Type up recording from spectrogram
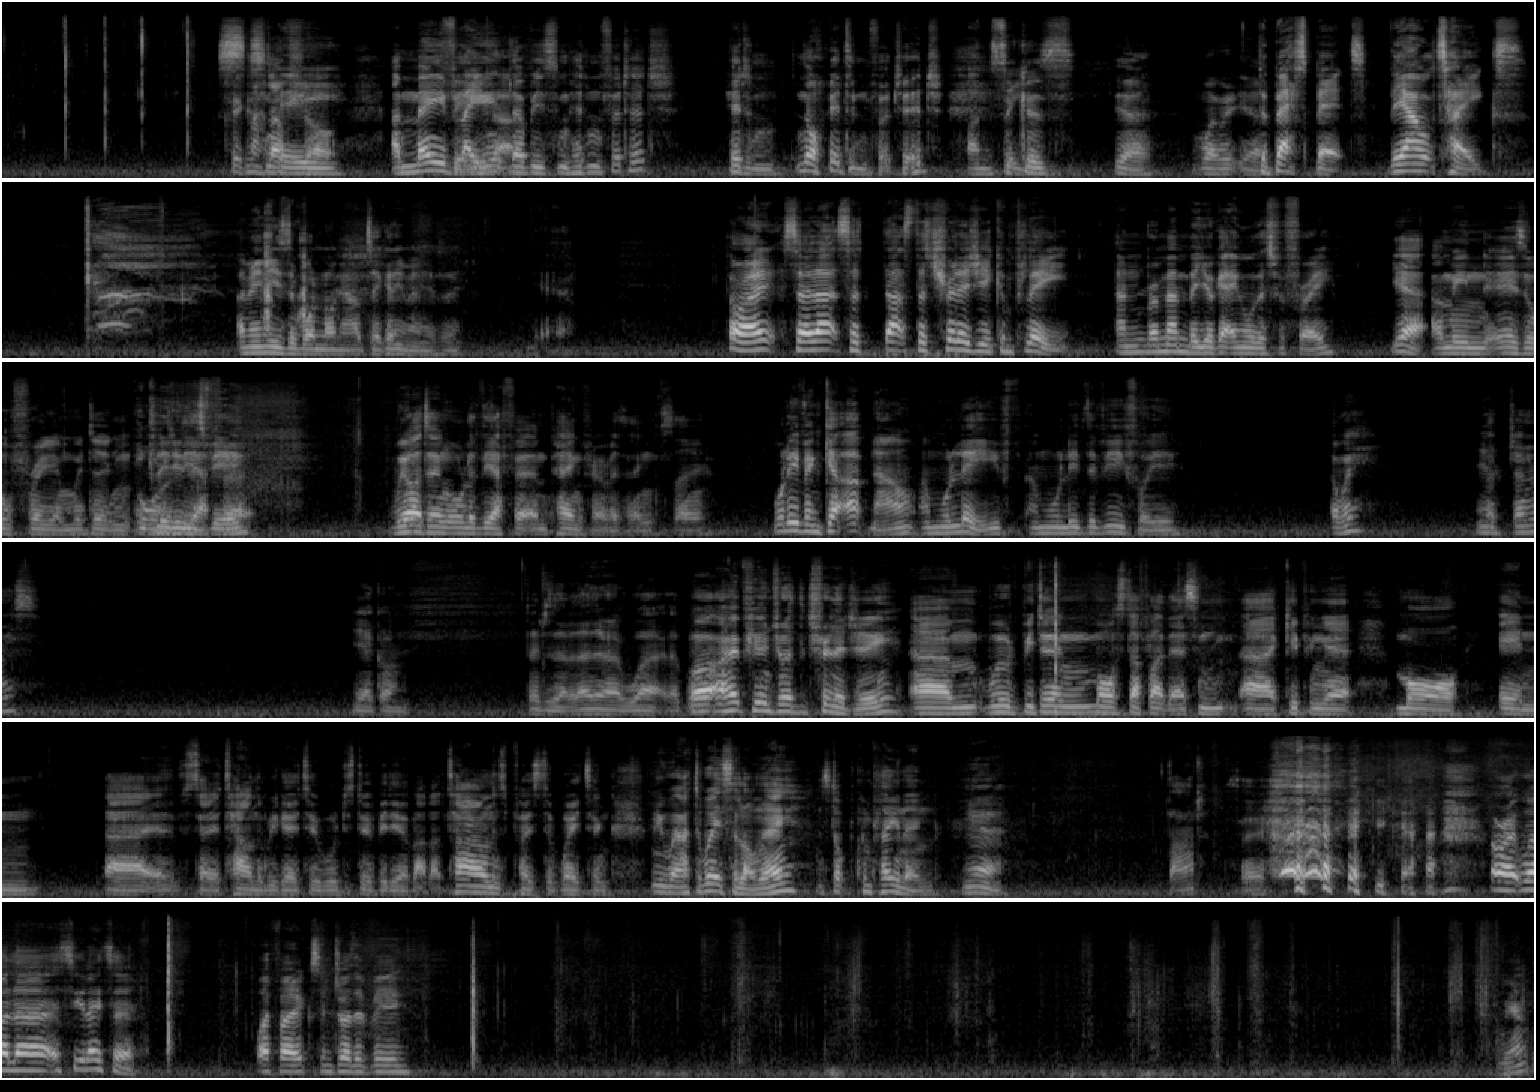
Quick snapshot. And maybe flavour. there'll be some hidden footage. Hidden, not hidden footage. Unseen. Because, yeah. Yeah. the best bit, the outtakes. I mean, these are one long outtake anyway. So. All right, so that's a, that's the trilogy complete. And remember, you're getting all this for free. Yeah, I mean, it is all free and we're doing all Including of the this effort. view. We are doing all of the effort and paying for everything, so. We'll even get up now, and we'll leave, and we'll leave the view for you. Are we? Yeah. That generous? Yeah, go on. They deserve it. They're at work. They're Well, I hope you enjoyed the trilogy. Um, we'll be doing more stuff like this and uh, keeping it more in, uh, say, a town that we go to. We'll just do a video about that town as opposed to waiting. You won't have to wait so long, eh? And stop complaining. yeah. Dad. So, yeah. All right. Well, uh, see you later. Bye, folks. Enjoy the view. We out?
